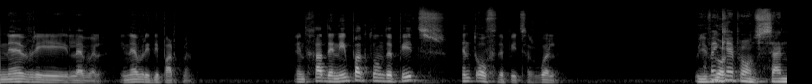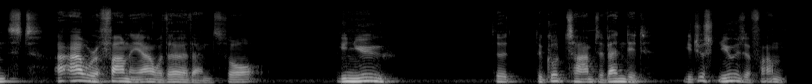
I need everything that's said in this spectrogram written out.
in every level, in every department, and had an impact on the pitch and off the pitch as well. Well, I think got- everyone sensed. I, I were a fan I were there then, so you knew the the good times have ended. You just knew as a fan.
